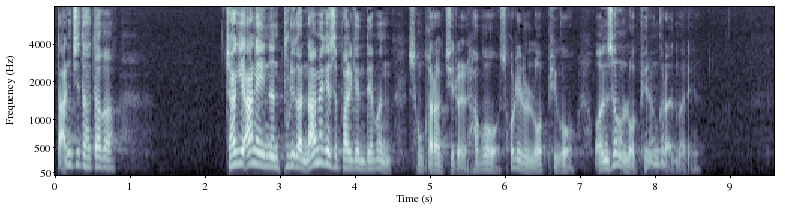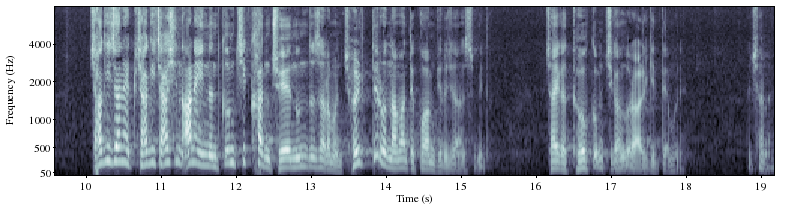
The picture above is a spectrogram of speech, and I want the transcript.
딴짓 하다가 자기 안에 있는 불의가 남에게서 발견되면 손가락질을 하고 소리를 높이고 언성을 높이는 거란 말이에요. 자기 전에 자기 자신 안에 있는 끔찍한 죄에 눈든 사람은 절대로 남한테 고함 지르지 않습니다. 자기가 더 끔찍한 걸 알기 때문에. 그렇잖아요.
